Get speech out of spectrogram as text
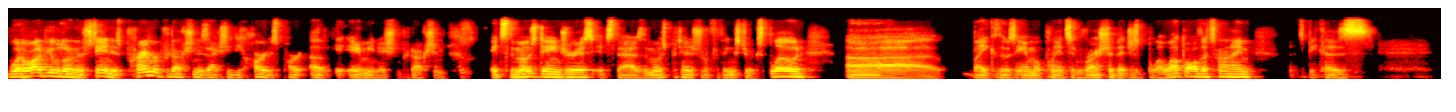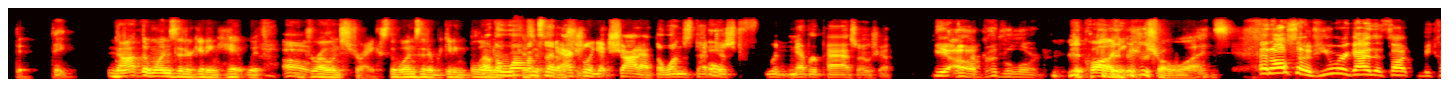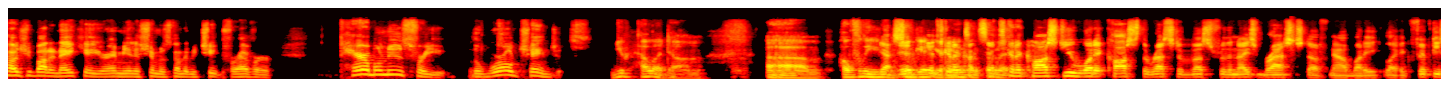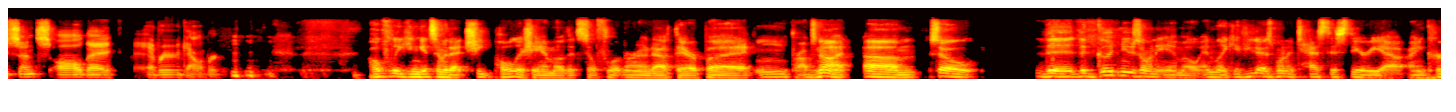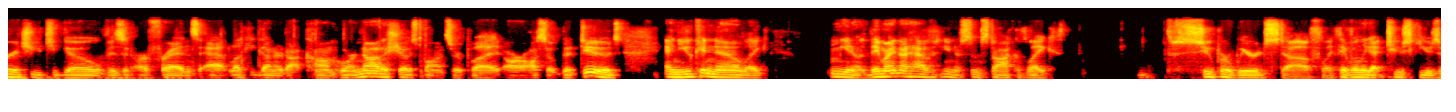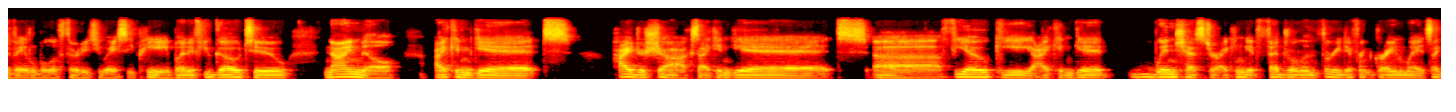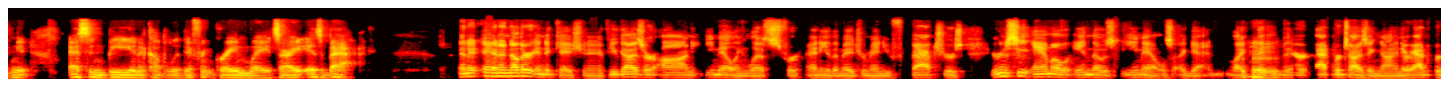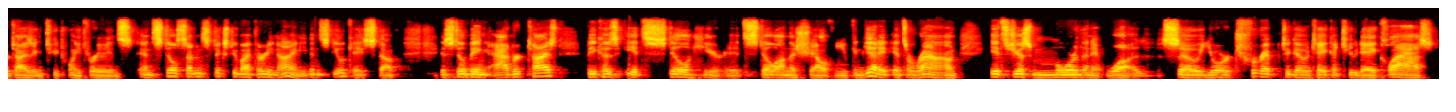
what a lot of people don't understand is primer production is actually the hardest part of ammunition production. It's the most dangerous. It's that has the most potential for things to explode, uh, like those ammo plants in Russia that just blow up all the time. It's because they, they not the ones that are getting hit with Oh. drone strikes, the ones that are getting blown Not the ones that Russian- actually get shot at, the ones that Oh. just would never pass OSHA. Yeah. Oh, good lord. the quality control ones. And also, if you were a guy that thought because you bought an AK, your ammunition was going to be cheap forever, terrible news for you. The world changes. You hella dumb. Um, hopefully you Yeah, can still it- get it's your gonna hands co- on some it's of it. gonna cost you what it costs the rest of us for the nice brass stuff now, buddy. Like fifty cents all day, every caliber. hopefully you can get some of that cheap Polish ammo that's still floating around out there, but mm, prob's not. Um, so the the good news on ammo and like if you guys want to test this theory out i encourage you to go visit our friends at luckygunner.com who are not a show sponsor but are also good dudes and you can now like you know they might not have you know some stock of like super weird stuff like they've only got two skus available of 32 acp but if you go to 9 mil i can get Hydra-Shoks i can get uh fiocchi i can get Winchester. I can get Federal in three different grain weights. I can get S and B in a couple of different grain weights. All right, it's back. And, it, and another indication, if you guys are on emailing lists for any of the major manufacturers, you're going to see ammo in those emails again. Like mm-hmm. they, are advertising nine, they're advertising 223 and, and still 762 by 39, even steel case stuff is still being advertised because it's still here. It's still on the shelf. You can get it. It's around. It's just more than it was. So your trip to go take a two day class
